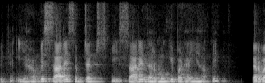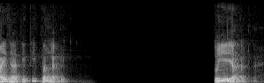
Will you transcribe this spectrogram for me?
ठीक है? यहाँ पे सारे सब्जेक्ट्स की सारे धर्मों की पढ़ाई यहाँ पे करवाई जाती थी वल्लभी। तो ये याद रखना है।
